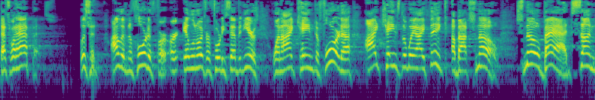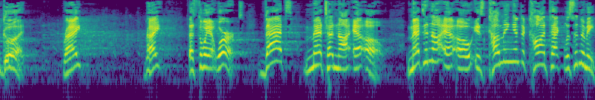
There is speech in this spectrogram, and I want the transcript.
That's what happens. Listen, I lived in Florida for, or Illinois for 47 years. When I came to Florida, I changed the way I think about snow. Snow bad, sun good. Right? Right? That's the way it works. That's metanoeo. Metanoeo is coming into contact, listen to me,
